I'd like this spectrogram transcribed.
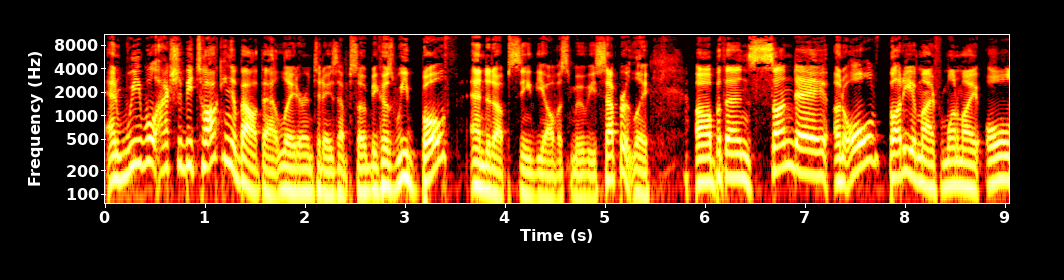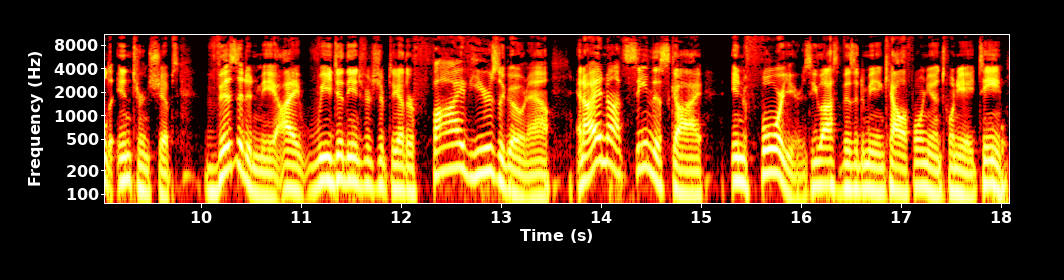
and we will actually be talking about that later in today's episode because we both ended up seeing the Elvis movie separately. Uh, but then Sunday, an old buddy of mine from one of my old internships visited me. I we did the internship together five years ago now, and I had not seen this guy in four years. He last visited me in California in 2018.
